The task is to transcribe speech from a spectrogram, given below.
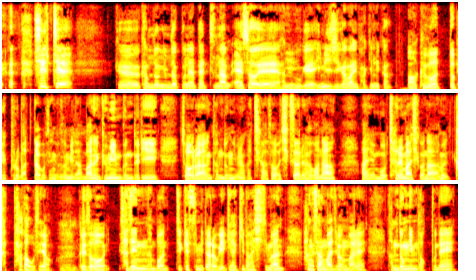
실제 그 감독님 덕분에 베트남에서의 한국의 예. 이미지가 많이 바뀝니까? 어, 그것도 100% 맞다고 생각합니다. 음. 많은 교민분들이 저랑 감독님이랑 같이 가서 식사를 하거나 아니면 뭐 차를 마시거나 하면 가, 다가오세요. 음. 그래서 사진 한번 찍겠습니다라고 얘기하기도 하시지만 항상 마지막 말에 감독님 덕분에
